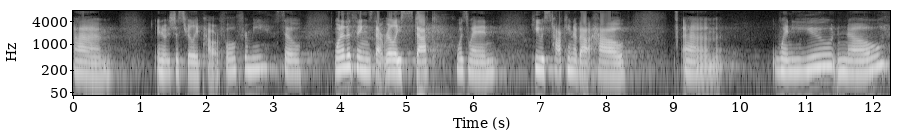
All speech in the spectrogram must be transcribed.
Um, and it was just really powerful for me. So one of the things that really stuck was when he was talking about how um, when you know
